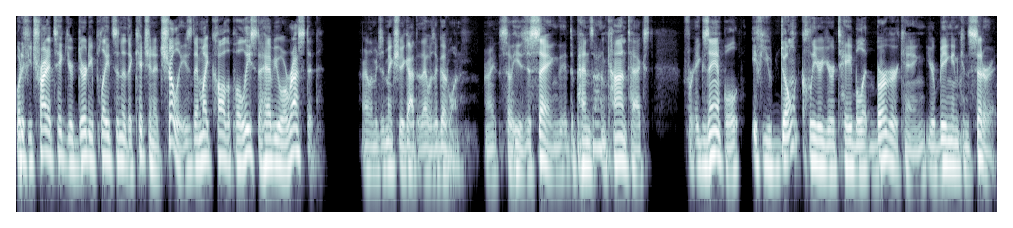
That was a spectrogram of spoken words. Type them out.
But if you try to take your dirty plates into the kitchen at Chili's, they might call the police to have you arrested. All right, let me just make sure you got that. That was a good one All right. So he's just saying it depends on context. For example, if you don't clear your table at Burger King, you're being inconsiderate,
